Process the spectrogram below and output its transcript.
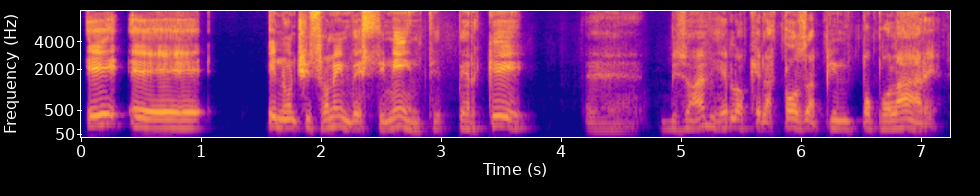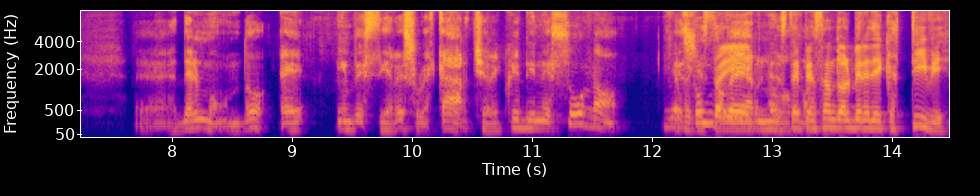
E, eh, e non ci sono investimenti perché eh, bisogna dirlo che la cosa più impopolare eh, del mondo è investire sulle carceri, quindi nessuno, nessun stai, governo stai pensando al bene dei cattivi.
